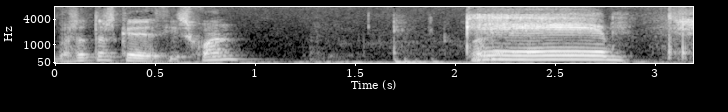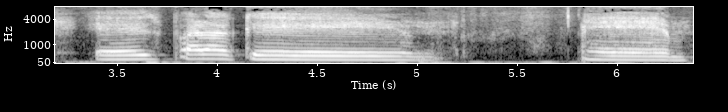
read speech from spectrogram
¿Vosotros qué decís, Juan? Que es para que eh,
